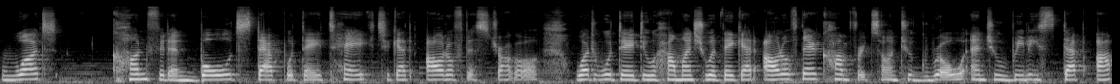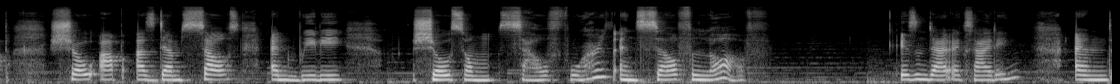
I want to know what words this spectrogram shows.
What confident, bold step would they take to get out of this struggle? What would they do? How much would they get out of their comfort zone to grow and to really step up, show up as themselves, and really show some self worth and self love? Isn't that exciting? And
